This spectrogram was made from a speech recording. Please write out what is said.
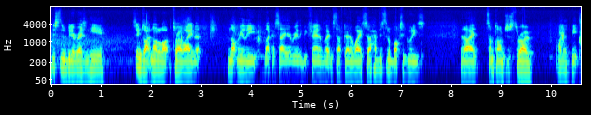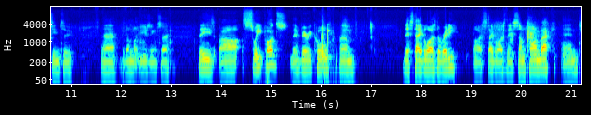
this little bit of resin here seems like not a lot to throw away, but not really, like I say, a really big fan of letting stuff go to waste. So I have this little box of goodies that I sometimes just throw other bits into uh, that I'm not using. So these are sweet pods. They're very cool. Um, they're stabilized already. I stabilized these some time back and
